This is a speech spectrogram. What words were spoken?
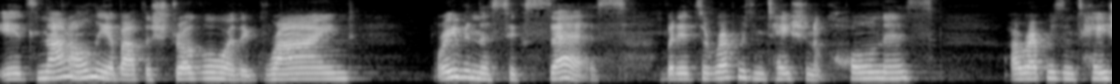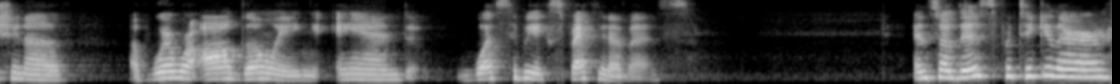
it's not only about the struggle or the grind or even the success, but it's a representation of wholeness, a representation of, of where we're all going and what's to be expected of us. And so, this particular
